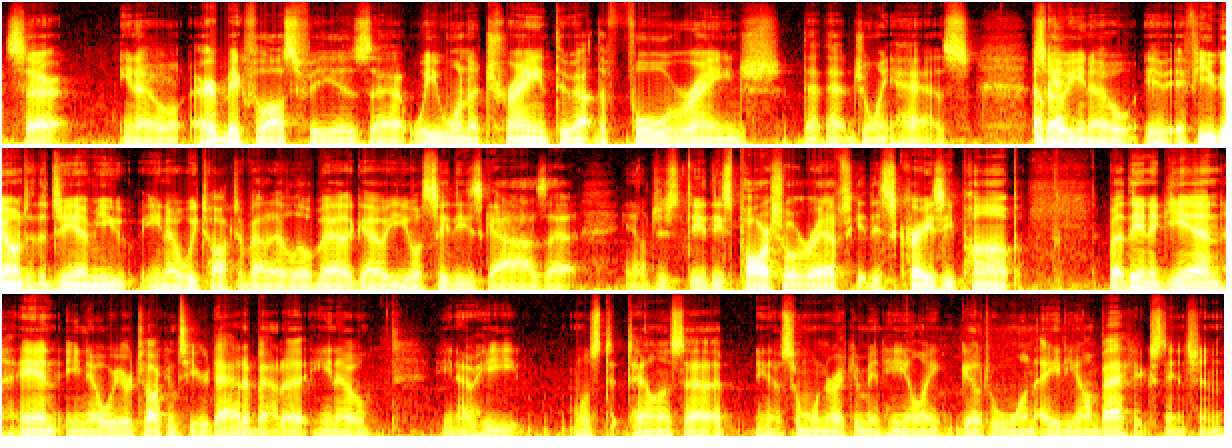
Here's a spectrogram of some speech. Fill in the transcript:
So, you know, our big philosophy is that we want to train throughout the full range that that joint has. Okay. So, you know, if, if you go into the gym, you you know, we talked about it a little bit ago. You'll see these guys that you know just do these partial reps, get this crazy pump, but then again, and you know, we were talking to your dad about it. You know, you know, he was t- telling us that uh, you know someone recommend he only go to 180 on back extension,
